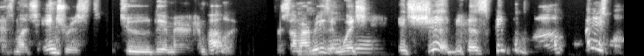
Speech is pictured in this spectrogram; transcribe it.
as much interest to the American public for some odd reason, which it should because people love baseball.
